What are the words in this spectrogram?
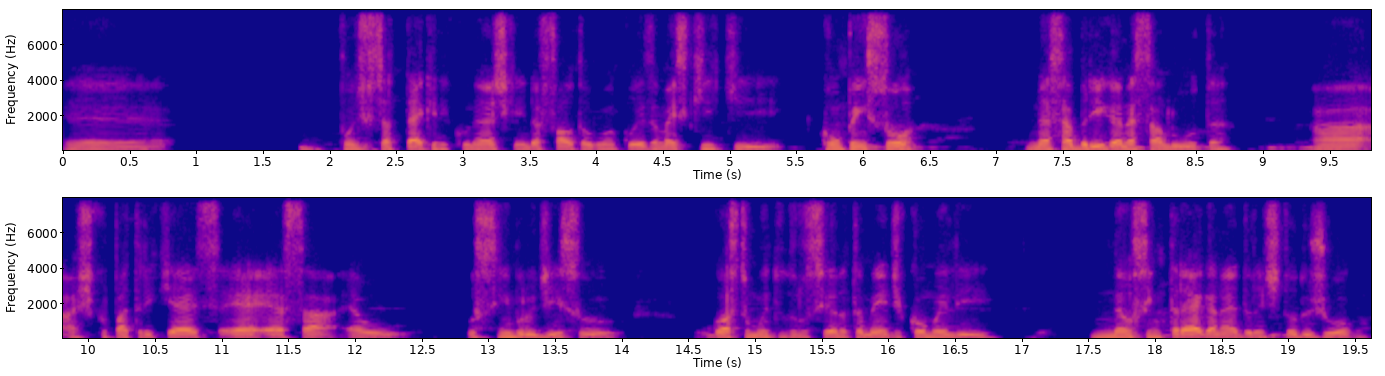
É, do ponto de vista técnico, né? Acho que ainda falta alguma coisa, mas que, que compensou nessa briga, nessa luta. Ah, acho que o Patrick é, é essa é o, o símbolo disso. Gosto muito do Luciano também, de como ele não se entrega, né, durante todo o jogo.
